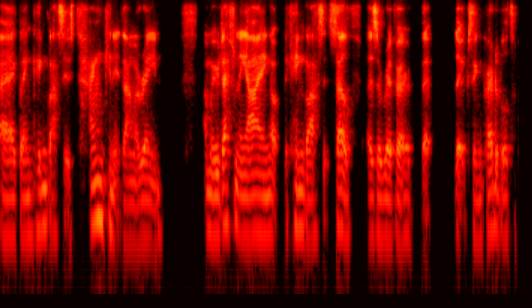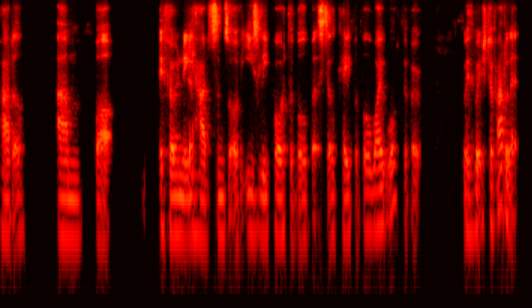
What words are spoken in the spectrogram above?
uh, Glen Kinglass, it was tanking it down with rain. And we were definitely eyeing up the Kinglass itself as a river that looks incredible to paddle. Um, but if only yeah. had some sort of easily portable but still capable white water boat with which to paddle it.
